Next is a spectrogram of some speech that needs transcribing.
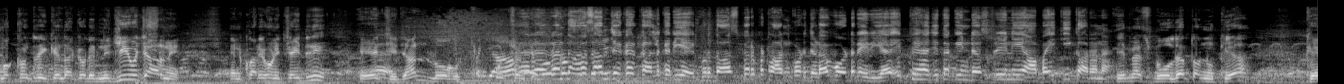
ਮੁੱਖ ਮੰਤਰੀ ਕਹਿੰਦਾ ਕਿ ਉਹਦੇ ਨਿੱਜੀ ਵਿਚਾਰ ਨੇ ਇਨਕੁਆਰੀ ਹੋਣੀ ਚਾਹੀਦੀ ਨਹੀਂ ਇਹ ਚੀਜ਼ਾਂ ਲੋਕ ਰੰਧਾਵਾ ਸਾਹਿਬ ਜੇਕਰ ਗੱਲ ਕਰੀਏ ਗੁਰਦਾਸਪੁਰ ਪਠਾਨਕੋਟ ਜਿਹੜਾ ਬਾਰਡਰ ਏਰੀਆ ਇੱਥੇ ਹਜੇ ਤੱਕ ਇੰਡਸਟਰੀ ਨਹੀਂ ਆ ਪਾਈ ਕੀ ਕਾਰਨ ਹੈ? ਇਹ ਮੈਂ ਬੋਲਦਾ ਤੁਹਾਨੂੰ ਕਿਹਾ ਕਿ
